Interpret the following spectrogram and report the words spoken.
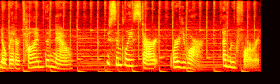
no better time than now. You simply start where you are and move forward.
